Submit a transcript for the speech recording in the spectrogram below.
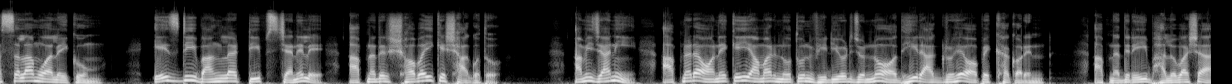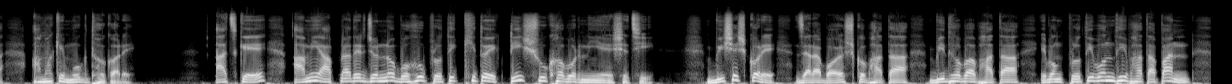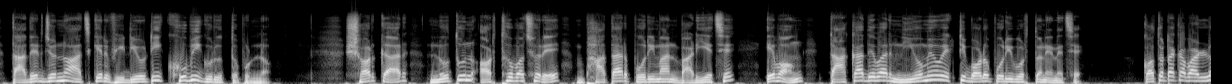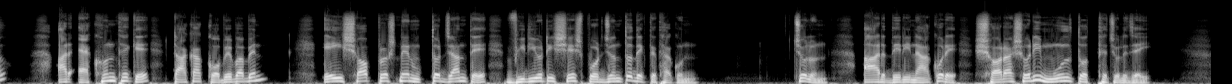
আসসালামু আলাইকুম। SD Bangla tips চ্যানেলে আপনাদের সবাইকে স্বাগত। আমি জানি আপনারা অনেকেই আমার নতুন ভিডিওর জন্য অধীর আগ্রহে অপেক্ষা করেন। আপনাদের এই ভালোবাসা আমাকে মুগ্ধ করে। আজকে আমি আপনাদের জন্য বহু প্রতীক্ষিত একটি সুখবর নিয়ে এসেছি। বিশেষ করে যারা বয়স্ক ভাতা, বিধবা ভাতা এবং প্রতিবন্ধী ভাতা পান, তাদের জন্য আজকের ভিডিওটি খুবই গুরুত্বপূর্ণ। সরকার নতুন অর্থবছরে ভাতার পরিমাণ বাড়িয়েছে এবং টাকা দেওয়ার নিয়মেও একটি বড় পরিবর্তন এনেছে। কত টাকা বাড়ল? আর এখন থেকে টাকা কবে পাবেন? এই সব প্রশ্নের উত্তর জানতে ভিডিওটি শেষ পর্যন্ত দেখতে থাকুন। চলুন, আর দেরি না করে সরাসরি মূল তথ্যে চলে যাই।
